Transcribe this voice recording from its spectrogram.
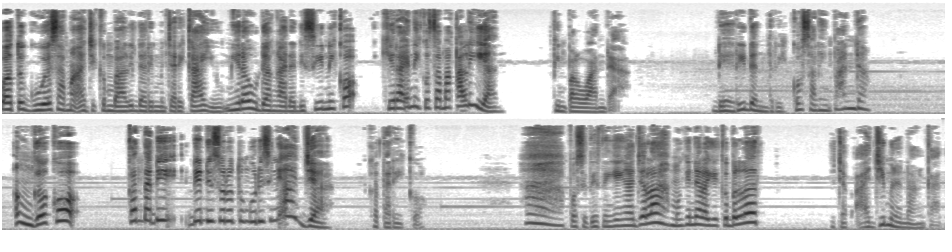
Waktu gue sama Aji kembali dari mencari kayu, Mira udah gak ada di sini kok. Kirain ikut sama kalian. Timpal Wanda. Derry dan Riko saling pandang. Enggak kok. Kan tadi dia disuruh tunggu di sini aja, kata Riko. Ah, positif thinking aja lah, mungkin dia lagi kebelet. Ucap Aji menenangkan.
